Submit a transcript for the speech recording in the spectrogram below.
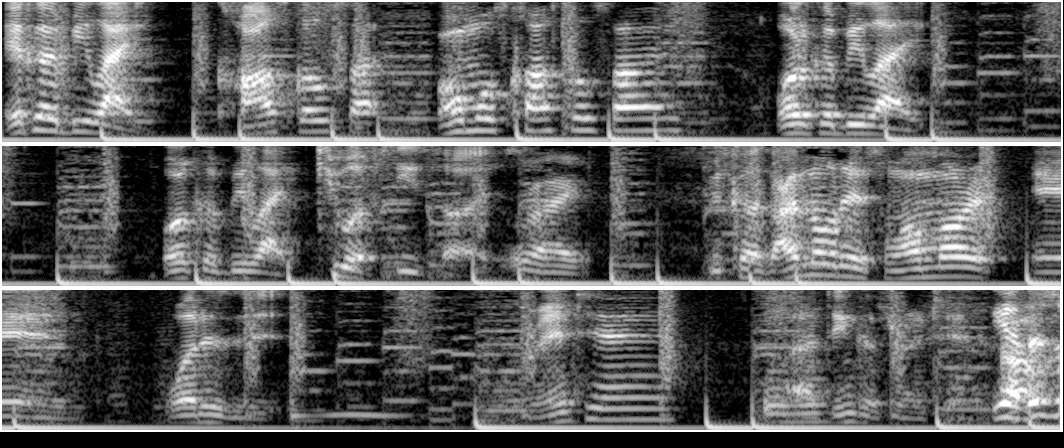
it could be like Costco si- almost Costco size, or it could be like, or it could be like QFC size. Right. Because I know this Walmart and what is it? Renton. I think it's Renton. Mm-hmm. Yeah, this.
